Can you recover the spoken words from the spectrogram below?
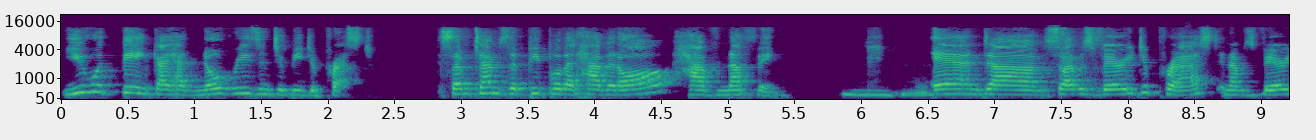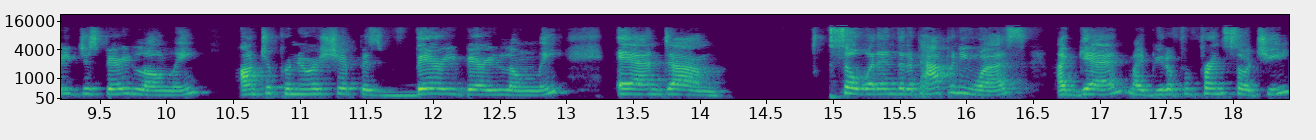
You would think I had no reason to be depressed. Sometimes the people that have it all have nothing. Mm-hmm. And um, so I was very depressed and I was very, just very lonely. Entrepreneurship is very, very lonely. And um, so what ended up happening was again, my beautiful friend Sochi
